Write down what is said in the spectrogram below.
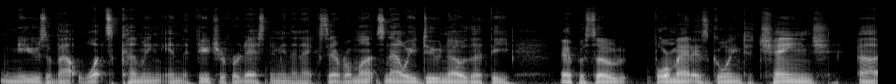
news about what's coming in the future for Destiny in the next several months. Now we do know that the episode format is going to change uh,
